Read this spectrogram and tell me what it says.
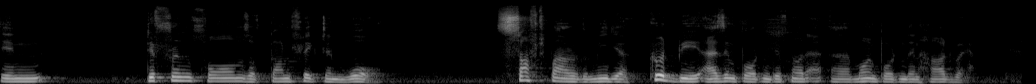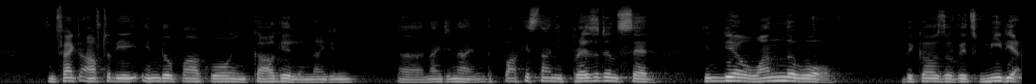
in different forms of conflict and war, soft power of the media could be as important, if not uh, more important, than hardware. In fact, after the Indo Pak War in Kargil in 1999, uh, the Pakistani president said India won the war because of its media.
